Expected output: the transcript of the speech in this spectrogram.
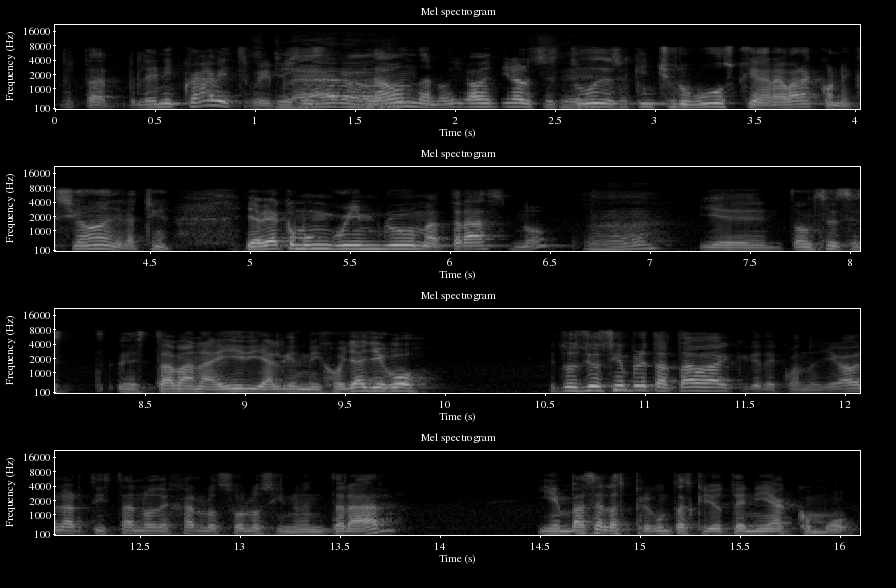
Puta, Lenny Kravitz, güey. Pues, la onda, ¿no? Iba a venir a los estudios aquí en Churubusco y a grabar a conexión y la chinga. Y había como un green room atrás, ¿no? Y entonces estaban ahí y alguien me dijo, ya llegó. Entonces yo siempre trataba de cuando llegaba el artista no dejarlo solo, sino entrar y en base a las preguntas que yo tenía como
